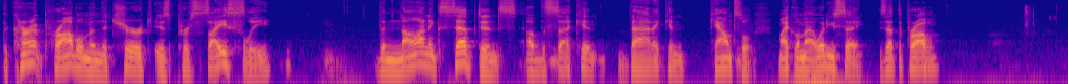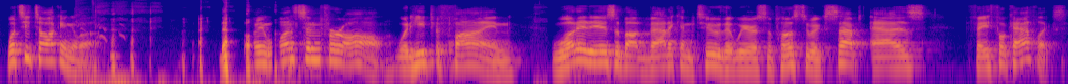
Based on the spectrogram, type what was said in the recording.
The current problem in the church is precisely the non acceptance of the Second Vatican Council. Michael Matt, what do you say? Is that the problem? What's he talking about? no. I mean, once and for all, would he define what it is about Vatican II that we are supposed to accept as faithful Catholics?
